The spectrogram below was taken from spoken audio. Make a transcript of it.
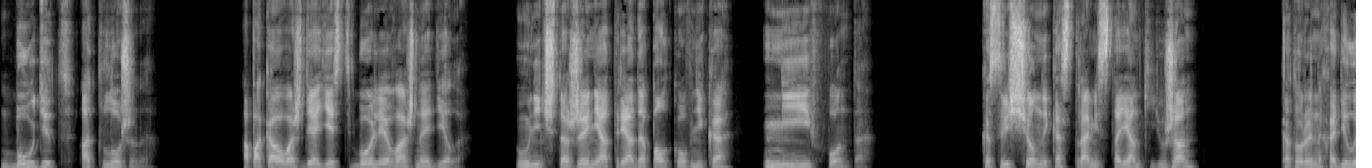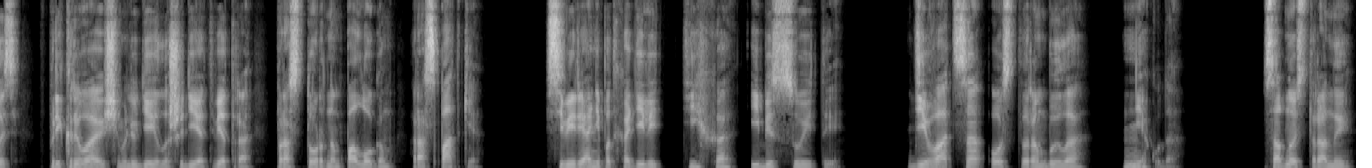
будет отложена. А пока у вождя есть более важное дело – уничтожение отряда полковника Нии Фонта. К освещенной кострами стоянке южан, которая находилась в прикрывающем людей и лошадей от ветра просторном пологом распадке, северяне подходили тихо и без суеты. Деваться островом было некуда. С одной стороны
